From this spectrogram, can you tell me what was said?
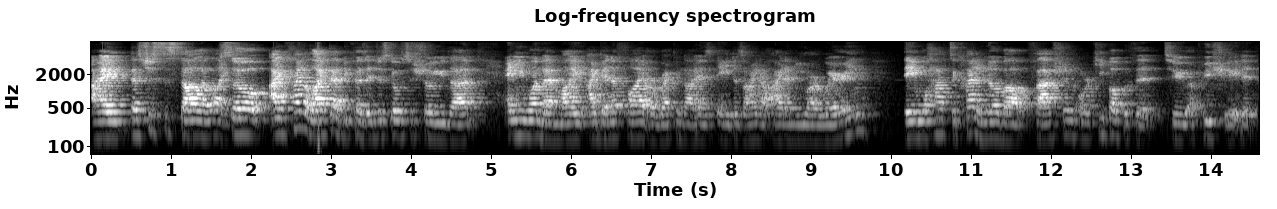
I that's just the style I like. So I kind of like that because it just goes to show you that anyone that might identify or recognize a designer item you are wearing, they will have to kind of know about fashion or keep up with it to appreciate it.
